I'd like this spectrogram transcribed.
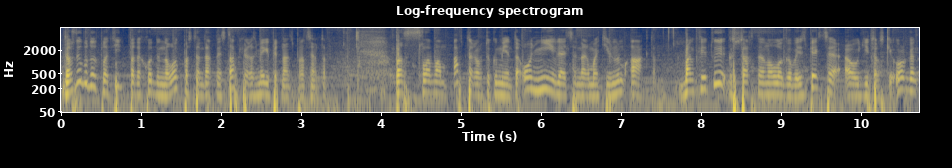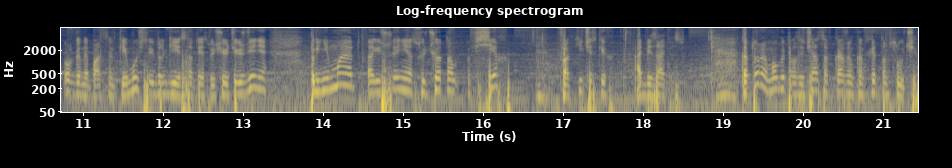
должны будут платить подоходный налог по стандартной ставке в размере 15%. По словам авторов документа, он не является нормативным актом. Банк Литвы, Государственная налоговая инспекция, аудиторский орган, органы по оценке имущества и другие соответствующие учреждения принимают решения с учетом всех фактических обязательств которые могут различаться в каждом конкретном случае.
